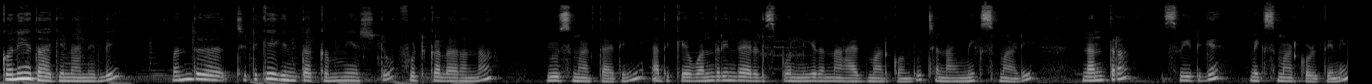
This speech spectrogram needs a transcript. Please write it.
ಕೊನೆಯದಾಗಿ ನಾನಿಲ್ಲಿ ಒಂದು ಚಿಟಿಕೆಗಿಂತ ಕಮ್ಮಿಯಷ್ಟು ಫುಡ್ ಕಲರನ್ನು ಯೂಸ್ ಮಾಡ್ತಾ ಇದ್ದೀನಿ. ಅದಕ್ಕೆ ಒಂದರಿಂದ ಎರಡು ಸ್ಪೂನ್ ನೀರನ್ನು ಆ್ಯಡ್ ಮಾಡಿಕೊಂಡು ಚೆನ್ನಾಗಿ ಮಿಕ್ಸ್ ಮಾಡಿ ನಂತರ ಸ್ವೀಟ್ಗೆ ಮಿಕ್ಸ್ ಮಾಡ್ಕೊಳ್ತೀನಿ.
